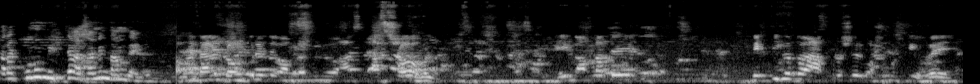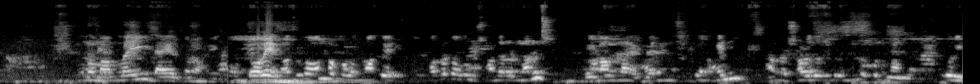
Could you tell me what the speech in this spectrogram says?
তারা কোনো মিথ্যা আসামির নাম দেয়নি। এই মামলাতে ব্যক্তিগত আক্রোশের বশবর্তী হয়ে কোনো মামলাই দায়ের করা হয়নি। দলের অথবা অন্য কোনো মতের অথবা কোনো সাধারণ মানুষ এই মামলায় হয়নি। আমরা ষড়যন্ত্রমূলক কোনো মামলা করি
